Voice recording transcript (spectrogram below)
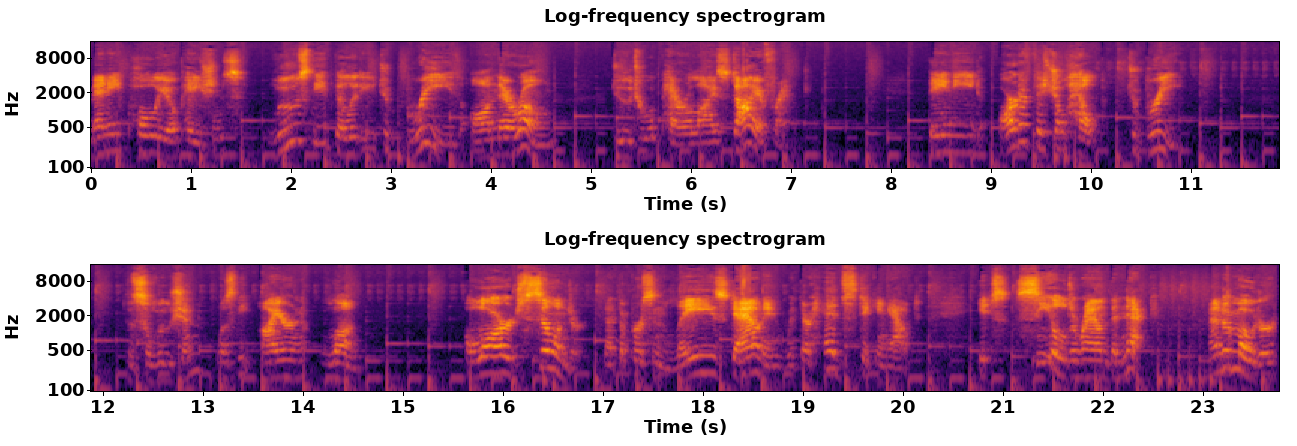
Many polio patients lose the ability to breathe on their own due to a paralyzed diaphragm they need artificial help to breathe. The solution was the iron lung, a large cylinder that the person lays down in with their head sticking out. It's sealed around the neck, and a motor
